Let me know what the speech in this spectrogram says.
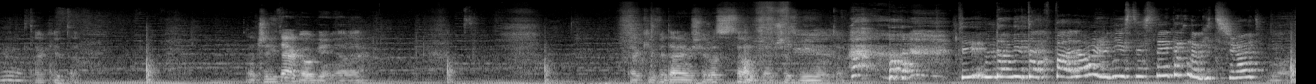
No, takie to. Znaczy i tak ogień, ale... Takie wydają się rozsądne przez minutę. Ty na mnie tak palą, że nie jestem w stanie tak nogi trzymać. No.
